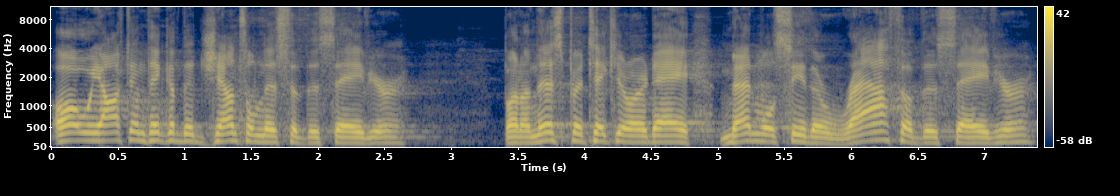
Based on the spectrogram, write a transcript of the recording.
Oh, we often think of the gentleness of the Savior, but on this particular day, men will see the wrath of the Savior.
